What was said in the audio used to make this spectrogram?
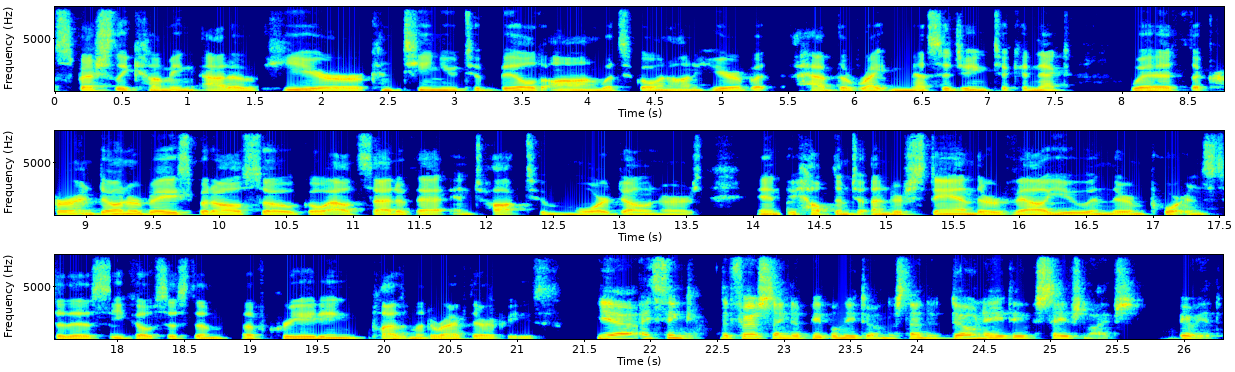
especially coming out of here, continue to build on what's going on here, but have the right messaging to connect with the current donor base, but also go outside of that and talk to more donors and help them to understand their value and their importance to this ecosystem of creating plasma derived therapies? Yeah, I think the first thing that people need to understand is donating saves lives, period.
